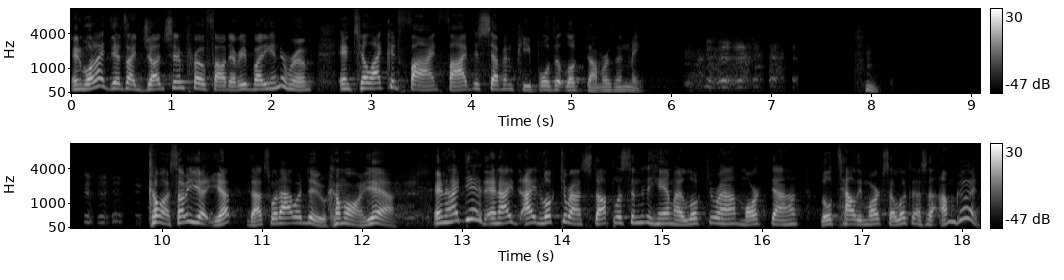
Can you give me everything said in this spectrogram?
and what I did is I judged and profiled everybody in the room until I could find five to seven people that looked dumber than me. Hmm. Come on, some of you, yep, that's what I would do. Come on, yeah. And I did. And I, I looked around, stopped listening to him. I looked around, marked down, little tally marks. I looked and I said, I'm good.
